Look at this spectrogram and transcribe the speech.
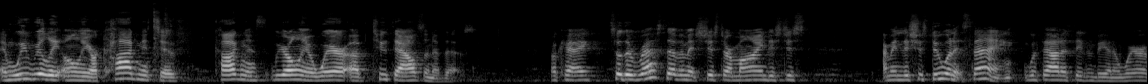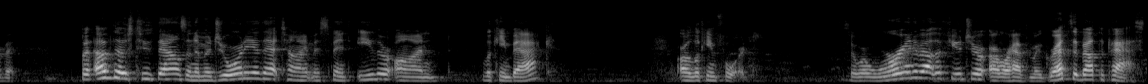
And we really only are cognitive Cogniz, we're only aware of 2,000 of those. Okay? So the rest of them, it's just our mind is just, I mean, it's just doing its thing without us even being aware of it. But of those 2,000, a majority of that time is spent either on looking back or looking forward. So we're worrying about the future or we're having regrets about the past.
